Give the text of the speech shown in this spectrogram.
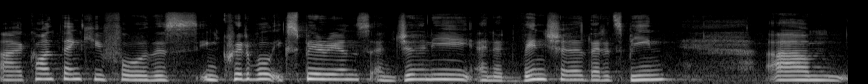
I can't thank you for this incredible experience and journey and adventure that it's been. Um,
